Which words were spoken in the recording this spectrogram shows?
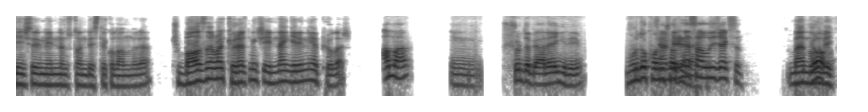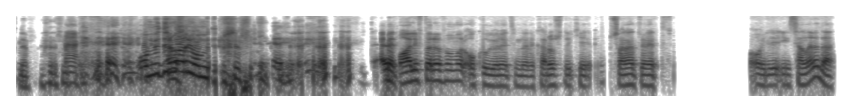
Gençlerin elinden tutan destek olanlara. Çünkü bazıları var köreltmek için elinden geleni yapıyorlar. Ama hmm, şurada bir araya gireyim. Burada konu Sen çok birine önemli. sallayacaksın. Ben de onu Yok. bekliyorum. O müdür var ya o müdür. Evet, muhalif tarafım var okul yönetimleri, Karos'taki sanat yönet o insanlara da.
